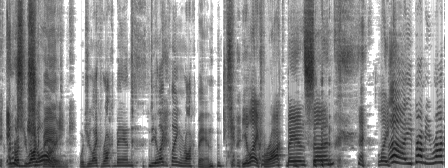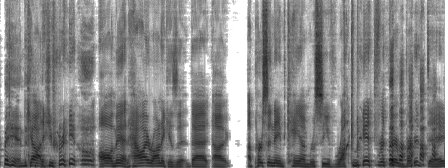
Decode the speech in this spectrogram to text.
It I was you Rock Band. Would you like rock band? Do you like playing rock band? You like rock band, son? like, ah, he brought me rock band. God, he really. Oh man, how ironic is it that uh, a person named Cam received Rock Band for their birthday?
